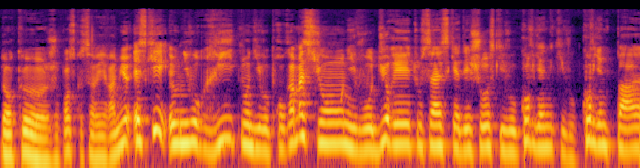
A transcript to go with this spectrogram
Donc, euh, je pense que ça ira mieux. Est-ce qu'au niveau rythme, au niveau programmation, au niveau durée, tout ça, est-ce qu'il y a des choses qui vous conviennent, qui vous conviennent pas,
